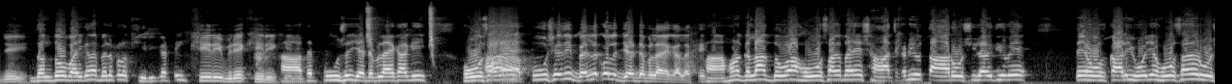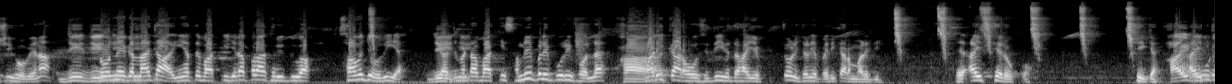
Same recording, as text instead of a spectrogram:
ਜੀ। ਦੰਦੋ ਬਾਈ ਕਹਿੰਦਾ ਬਿਲਕੁਲ ਖੀਰੀ ਕੱਟੀ। ਖੀਰੀ ਵੀਰੇ ਖੀਰੀ। ਹਾਂ ਤੇ ਪੂਛ ਜੈਡ ਬਲੈਕ ਆ ਗਈ। ਹੋ ਸਕਦਾ ਹਾਂ ਪੂਛ ਇਹਦੀ ਬਿਲਕੁਲ ਜੈਡ ਬਲੈਕ ਆ ਲੱਖੇ। ਹਾਂ ਹੁਣ ਗੱਲਾਂ ਦੋ ਆ ਹੋ ਸਕਦਾ ਇਹ ਛਾਂ ਚ ਖੜੀ ਹੋ ਤਾਂ ਰੋਸ਼ੀ ਲੱਗਦੀ ਹੋਵੇ ਤੇ ਹੋ ਕਾਲੀ ਹੋ ਜੇ ਹੋ ਸਕਦਾ ਰੋਸ਼ੀ ਹੋਵੇ ਨਾ। ਜੀ ਜੀ ਦੋਨੇ ਗੱਲਾਂ ਚ ਆ ਗਈਆਂ ਤੇ ਬਾਕੀ ਜਿਹੜਾ ਭਰਾ ਖਰੀਦੂਗਾ ਸਮਝ ਉਹਦੀ ਹੈ ਜੱਜਮੈਂਟ ਆ ਬਾਕੀ ਸਮਝ ਬੜੀ ਪੂਰੀ ਫੁੱਲ ਹੈ। ਮਾੜੀ ਕਰ ਹੋ ਸਿੱਧੀ ਦਿਖਾਈਏ ਝੋਲੀ ਝੋਲੀ ਪੈਦੀ ਕਰਮ ਵਾਲੀ ਦੀ। ਤੇ ਇੱਥੇ ਰੋਕੋ। ਠੀਕ ਹੈ ਹਾਈਟ ਹੂਟ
